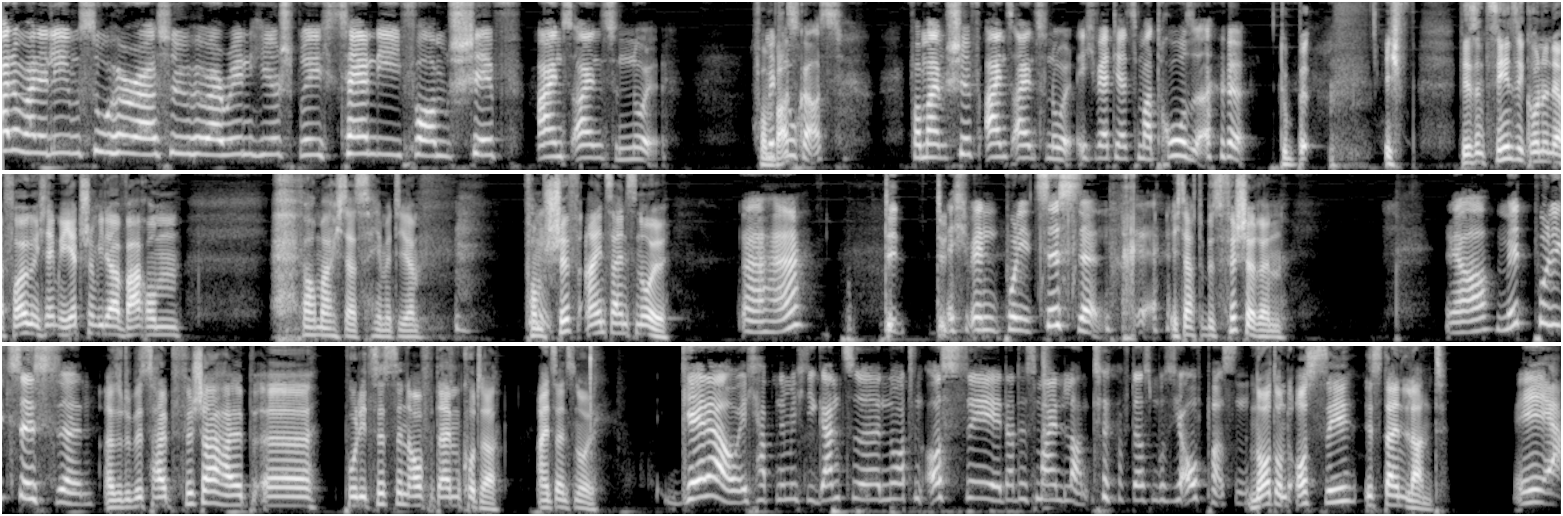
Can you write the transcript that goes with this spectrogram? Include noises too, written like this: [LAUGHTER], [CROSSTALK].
Hallo meine lieben Zuhörer, Zuhörerinnen, hier spricht Sandy vom Schiff 110. Vom mit was? Lukas. Von meinem Schiff 110. Ich werde jetzt Matrose. [LAUGHS] Du, bi- ich, wir sind zehn Sekunden in der Folge und ich denke mir jetzt schon wieder, warum, warum mache ich das hier mit dir? Vom Hm. Schiff 110. Aha. D- Ich bin Polizistin. [LAUGHS] Ich dachte, du bist Fischerin. Ja, mit Polizistin. Also du bist halb Fischer, halb äh, Polizistin auf deinem Kutter. 110. Genau, ich habe nämlich die ganze Nord- und Ostsee, das ist mein Land. [LAUGHS] Auf das muss ich aufpassen. Nord- und Ostsee ist dein Land. Ja.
